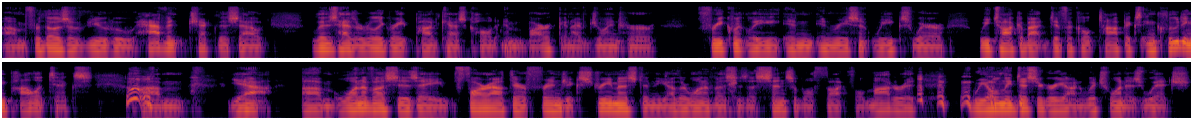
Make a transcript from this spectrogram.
Um, for those of you who haven't checked this out, Liz has a really great podcast called Embark, and I've joined her frequently in in recent weeks where we talk about difficult topics including politics. Um, yeah. Um, one of us is a far out there fringe extremist and the other one of us is a sensible thoughtful moderate. We only disagree on which one is which.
